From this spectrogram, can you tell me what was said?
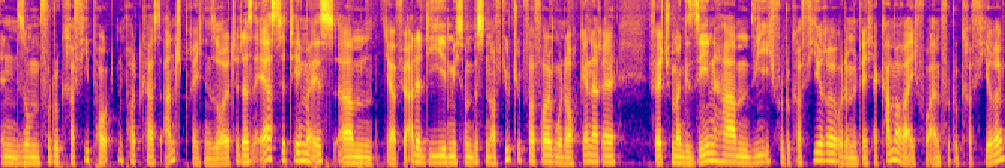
in so einem Fotografie-Podcast ansprechen sollte. Das erste Thema ist, ähm, ja, für alle, die mich so ein bisschen auf YouTube verfolgen oder auch generell vielleicht schon mal gesehen haben, wie ich fotografiere oder mit welcher Kamera ich vor allem fotografiere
